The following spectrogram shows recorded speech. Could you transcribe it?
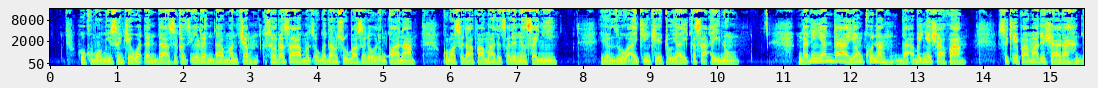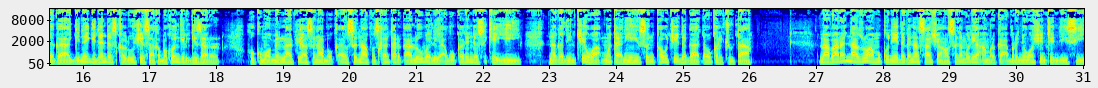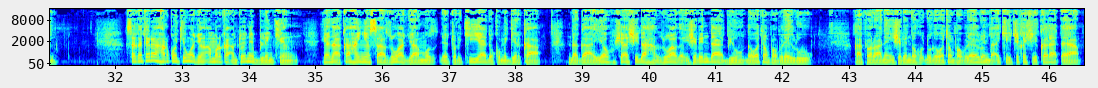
Hukumomi sun ce waɗanda suka tsiran daman can sun rasa matsugunansu ba su da wurin kwana kuma suna fama da tsananin sanyi. Yanzu aikin ceto ya yi ƙasa ainun ganin yadda yankunan da abin ya shafa suke fama da shara daga gine-ginen da suka rushe sakamakon girgizar hukumomin lafiya suna fuskantar ƙalubale a ƙoƙarin da suke yi na ganin cewa mutane sun kauce daga ɗaukar cuta. Labaran na zuwa muku ne daga nan sashen hausa na muryar amurka a birnin washington dc sakataren harkokin wajen amurka anthony blinken yana kan hanyarsa zuwa jamus da turkiya da kuma girka daga yau 16 zuwa ga 22 ga watan fabrairu. Kafin ranar 24 ga watan fabrairun da ake cika shekara ɗaya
